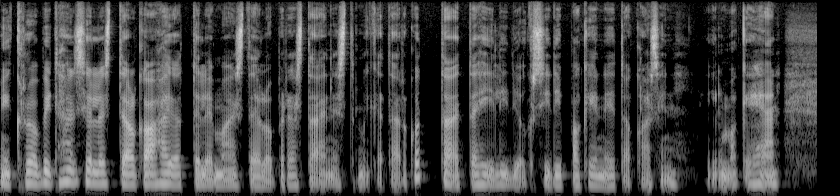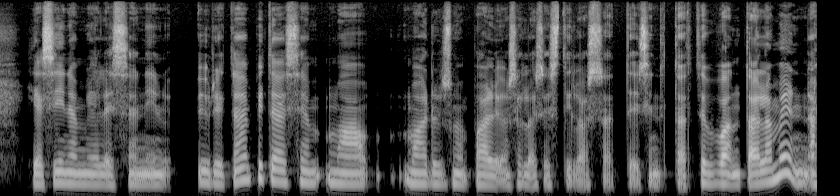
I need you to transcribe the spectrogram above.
mikrobithan siellä sitten alkaa hajottelemaan sitä eloperäistä aineesta, mikä tarkoittaa, että hiilidioksidi pakenee takaisin ilmakehään. Ja siinä mielessä niin yritetään pitää se maa mahdollisimman paljon sellaisessa tilassa, että ei sinne tarvitse vantailla mennä.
